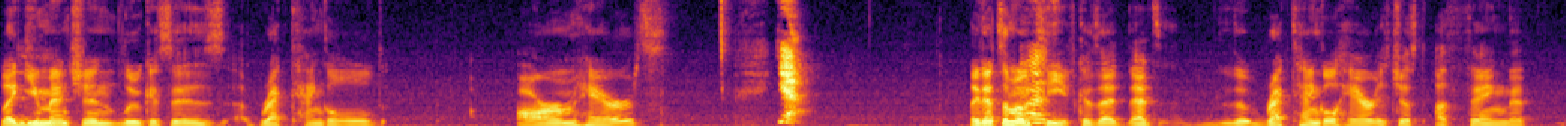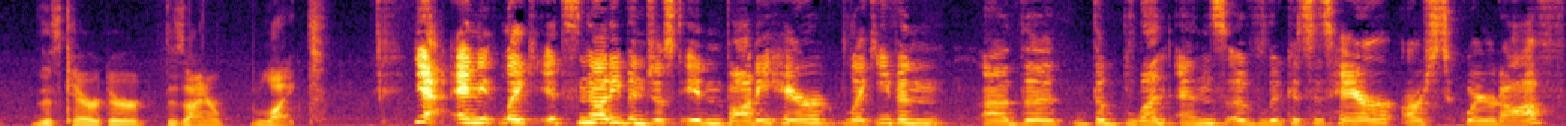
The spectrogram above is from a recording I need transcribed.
Like you mm-hmm. mentioned lucas's rectangled arm hairs. Yeah, like that's a motif because that, that's the rectangle hair is just a thing that this character designer liked Yeah, and it, like it's not even just in body hair. Like even uh, the the blunt ends of Lucas's hair are squared off,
